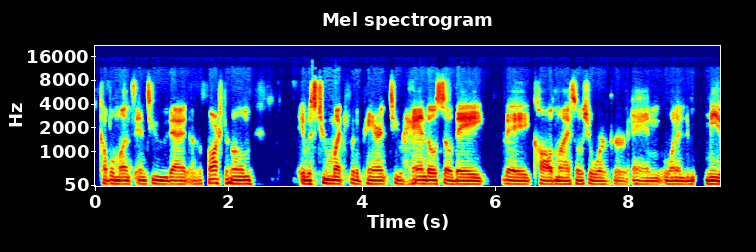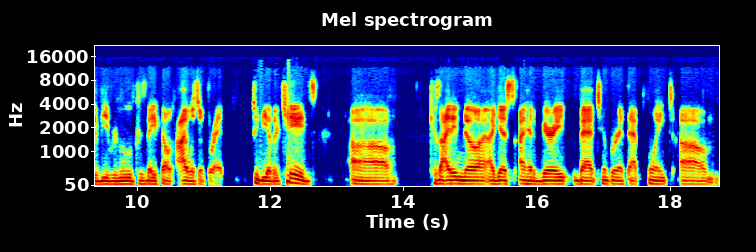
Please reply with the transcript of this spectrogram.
a couple months into that uh, foster home. It was too much for the parent to handle, so they they called my social worker and wanted me to be removed because they felt I was a threat to the other kids. Because uh, I didn't know, I guess I had a very bad temper at that point. Um,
